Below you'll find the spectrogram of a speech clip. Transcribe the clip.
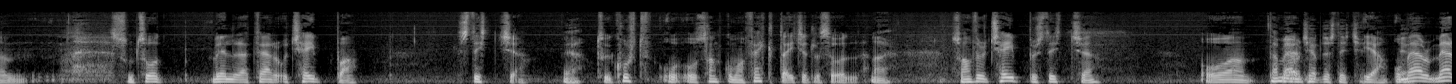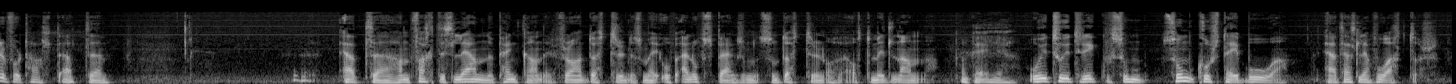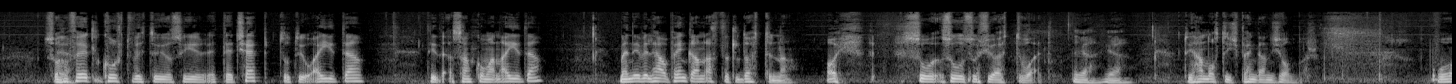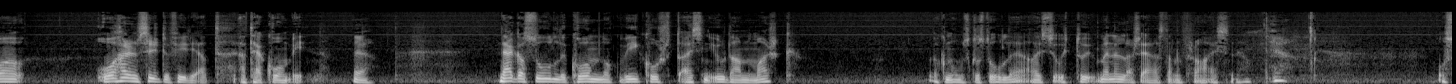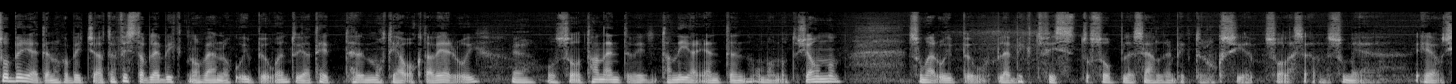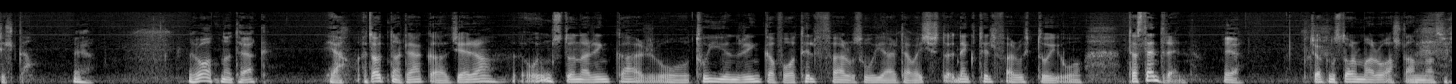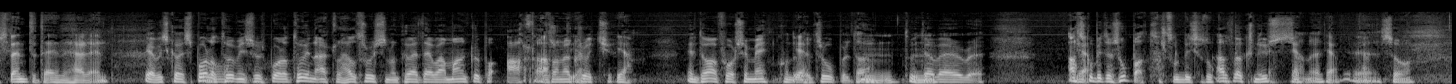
som så velger at være å kjeipa stikkje. Ja. Så kort, og, og, samt samkom han fekta ikke til søle. Nei. Så han får kjeipa stikkje. Og, da mer kjøpte stikkje. Ja, og mer, mer fortalt at uh, at uh, han faktisk lämnar pengarna fra døtterne, som er upp, en uppspärring som, som døtterne og åtte middelen annan. Ok, ja. Yeah. Och i tog trygg som, som kurs där boa er at jeg skal få atter. Så yeah. han får til kurs vet du og sier at det er käppt og du eier det. til samkomman eier det. Men jeg vil ha pengarna atter til døtterne. Oi. Så, så, så kött var det. Ja, ja. Du han åtte ikke pengarna i jobbar. Og, och herren sier det for at, at jeg kom inn. Ja. Yeah. Nega stole kom nok vi kort eisen ur Danmark. Økonomiske stole, eisen ut, men ellers er det fra eisen, ja. Ja. Og så började det å bytja, at det første ble bygd noe vær nok uboen, og jeg tenkte, det måtte jeg oktavere i. Ja. Og så tann endte vi, tann nye enten, om man måtte sjå noen, som er ubo, ble bygd først, og så ble sæleren bygd og også, så lese, som er, er og skilta. Ja. Det var åttende takk. Ja, et øtnar tek at gjera, og omstående rinkar, og tøyen rinkar for tilfær, og så gjør det, var ikke nek tilfær ut, og det stender enn. Ja. Kjøkken stormar og alt annet, så stender det enn her enn. Ja, vi skal spåla vi skal spåla tøyen er til halvtrusen, og hva det var mangel på alt, alt annet krutsk. Ja. En dag for sement kunne det tro på det, tog det var, alt skulle bytte opp alt. Skulle byttes opp Alt var knust, sånn, så. Ja, ja.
